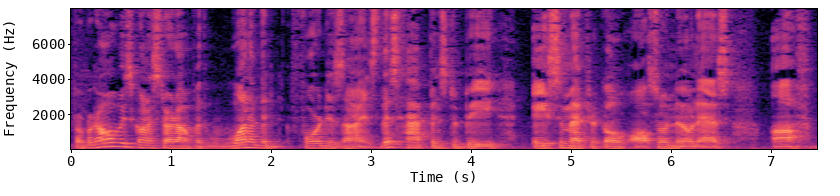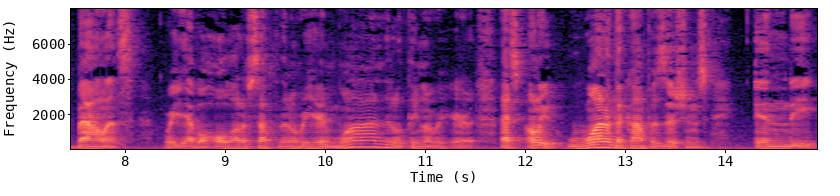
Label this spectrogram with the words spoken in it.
But we're always going to start off with one of the four designs. This happens to be asymmetrical, also known as off balance, where you have a whole lot of something over here and one little thing over here. That's only one of the compositions in the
